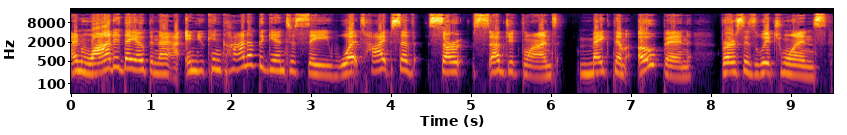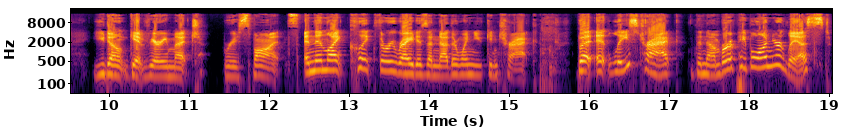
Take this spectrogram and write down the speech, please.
And why did they open that? And you can kind of begin to see what types of sur- subject lines make them open versus which ones you don't get very much response. And then like click through rate is another one you can track. But at least track the number of people on your list,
